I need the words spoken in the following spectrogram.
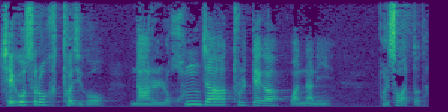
제 곳으로 흩어지고 나를 혼자 둘 때가 왔나니 벌써 왔도다.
